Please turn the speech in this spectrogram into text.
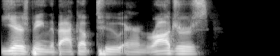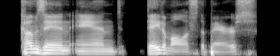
years being the backup to Aaron Rodgers, comes in and they demolish the Bears,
